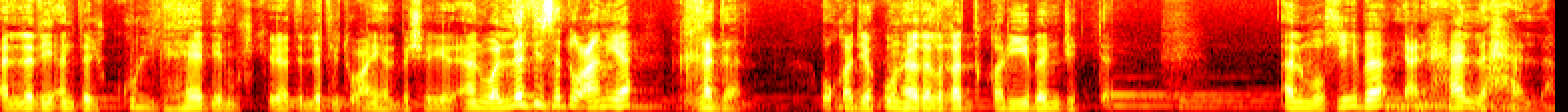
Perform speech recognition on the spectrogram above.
الذي أنتج كل هذه المشكلات التي تعانيها البشرية الآن والتي ستعانيها غدا وقد يكون هذا الغد قريبا جدا. المصيبة يعني حالة حالة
